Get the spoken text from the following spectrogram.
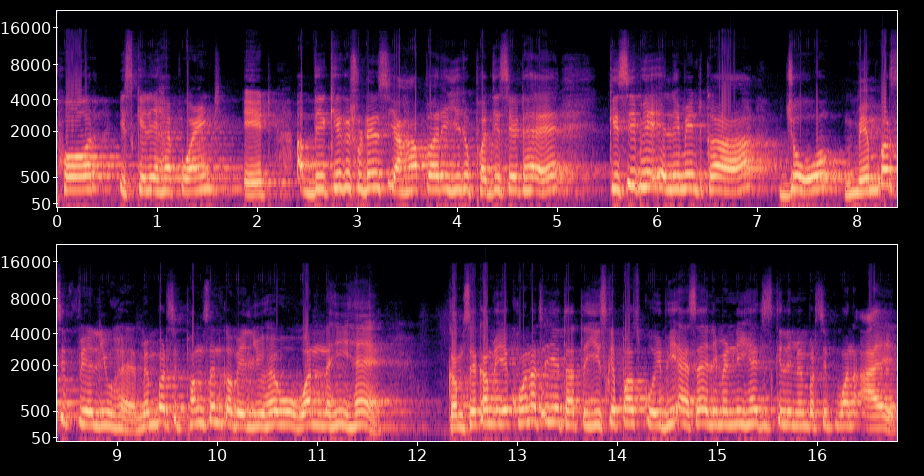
फोर इसके लिए है पॉइंट एट अब देखिएगा स्टूडेंट्स यहाँ पर ये जो फजी सेट है किसी भी एलिमेंट का जो मेंबरशिप वैल्यू है मेंबरशिप फ़ंक्शन का वैल्यू है, वो वन नहीं है। कम से कम एक होना चाहिए था तो इसके पास कोई भी ऐसा एलिमेंट नहीं है जिसके लिए मेंबरशिप वन आए।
